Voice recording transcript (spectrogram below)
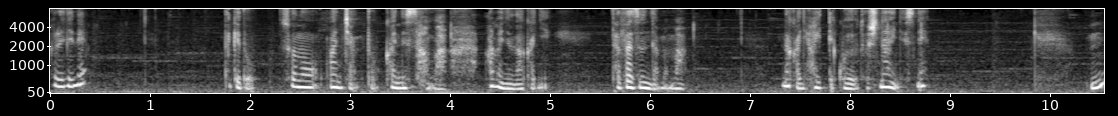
それでねだけどそのワンちゃんと飼い主さんは雨の中に佇んだまま中に入ってこようとしないんですね。ん？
